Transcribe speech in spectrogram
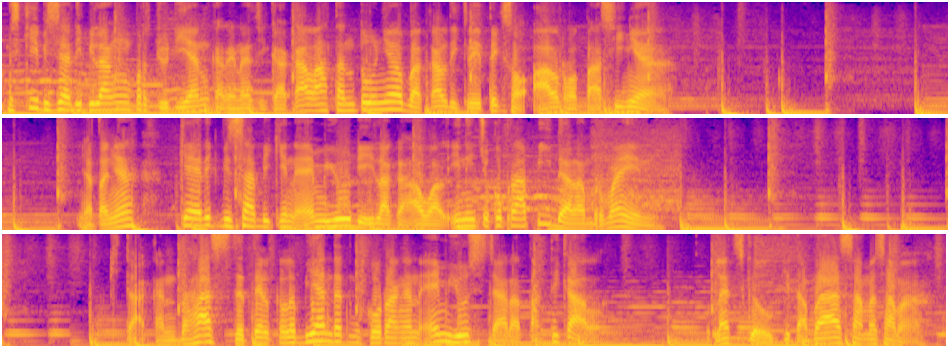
Meski bisa dibilang perjudian karena jika kalah tentunya bakal dikritik soal rotasinya. Nyatanya, Carrick bisa bikin MU di laga awal ini cukup rapi dalam bermain. Kita akan bahas detail kelebihan dan kekurangan MU secara taktikal. Let's go, kita bahas sama-sama.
